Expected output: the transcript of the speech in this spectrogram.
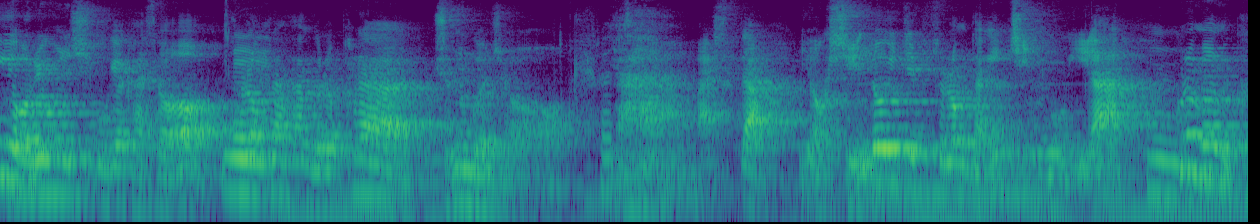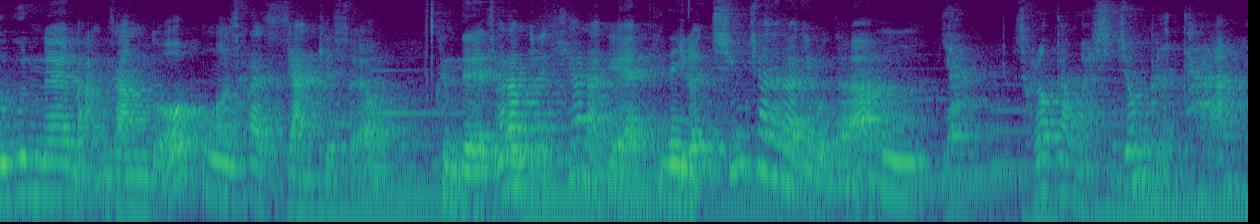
이 어려운 시국에 가서 네. 설렁탕 한 그릇 팔아 주는 거죠 그렇죠. 야 맛있다. 역시 너희 집 설렁탕이 진국이야. 음. 그러면 그분의 망상도 어, 음. 사라지지 않겠어요? 근데 사람들은 희한하게 네. 이런 칭찬을 하기보다 음. 야 설렁탕 맛이 좀 그렇다.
